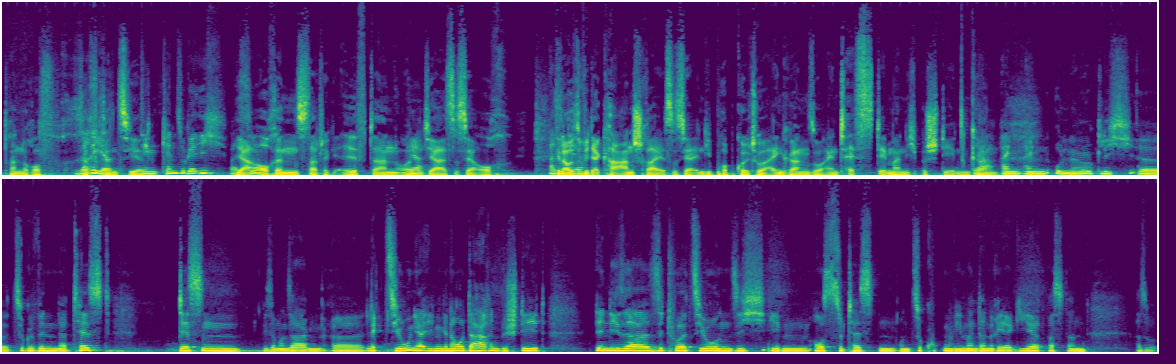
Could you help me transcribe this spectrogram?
dran drauf Sag ich ja, referenziert. den kennt sogar ich. Ja, du? auch in Star Trek 11 dann. Und Ja. ja, es ist ja auch, Also genauso der- wie der Khan-Schrei, ist es ja in die Popkultur eingegangen. So ein Test, den man nicht bestehen Ja, kann. ein, ein unmöglich äh, zu gewinnender Test, dessen, wie soll man sagen, äh, Lektion ja eben genau darin besteht, in dieser Situation sich eben auszutesten und zu gucken, wie man dann reagiert, was dann, also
